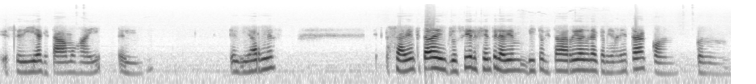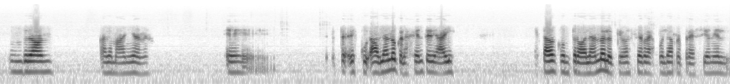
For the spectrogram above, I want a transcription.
ese día que estábamos ahí, el, el viernes. Sabían que estaba, inclusive la gente le habían visto que estaba arriba de una camioneta con, con un dron a la mañana, eh, hablando con la gente de ahí. Estaba controlando lo que va a ser después la represión y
